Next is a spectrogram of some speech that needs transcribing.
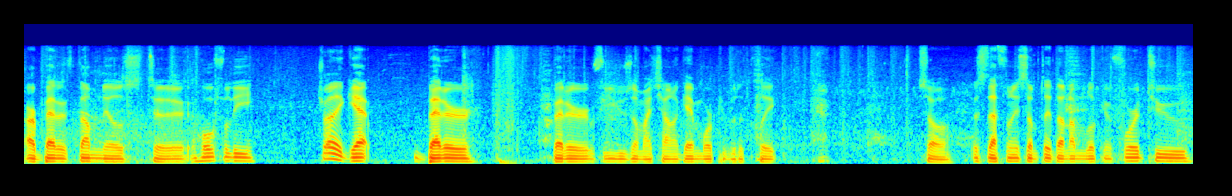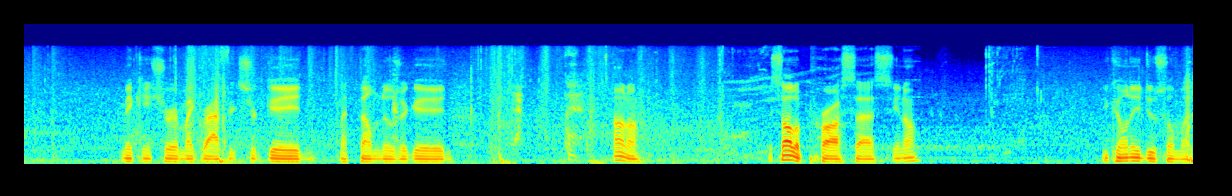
or better thumbnails to hopefully try to get better better views on my channel, get more people to click. So it's definitely something that I'm looking forward to. Making sure my graphics are good, my thumbnails are good. I don't know. It's all a process, you know? You can only do so much.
